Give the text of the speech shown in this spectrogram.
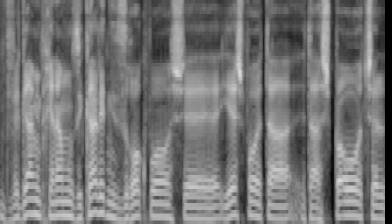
וגם מבחינה מוזיקלית נזרוק פה שיש פה את, ה, את ההשפעות של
